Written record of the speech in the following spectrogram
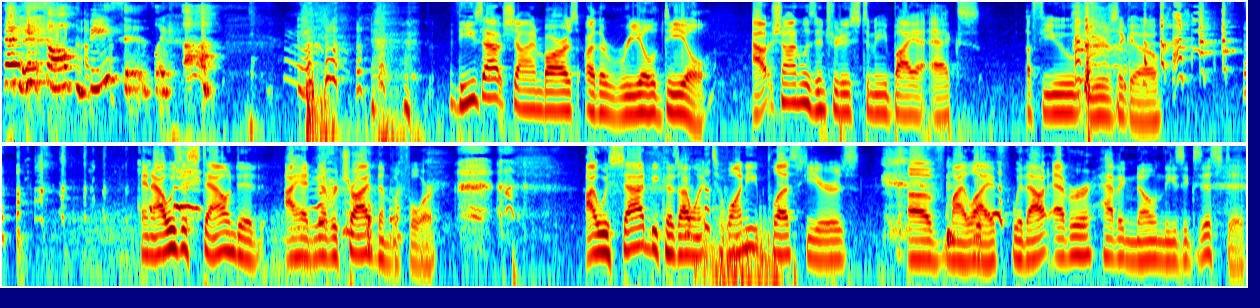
that hits all the bases. Like, ah, These Outshine bars are the real deal. Outshine was introduced to me by a ex a few years ago. and I was astounded I had never tried them before. I was sad because I went 20 plus years of my life without ever having known these existed.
